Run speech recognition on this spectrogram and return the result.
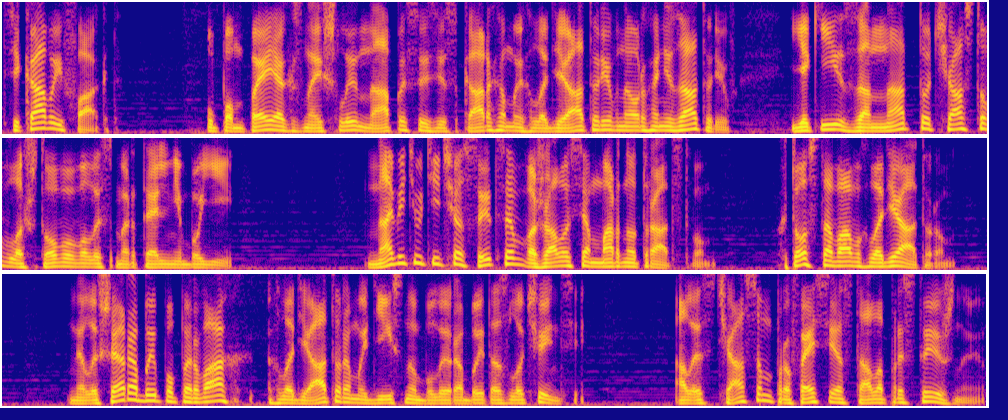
Цікавий факт: у Помпеях знайшли написи зі скаргами гладіаторів на організаторів, які занадто часто влаштовували смертельні бої. Навіть у ті часи це вважалося марнотратством. Хто ставав гладіатором? Не лише раби попервах, гладіаторами дійсно були раби та злочинці, але з часом професія стала престижною.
